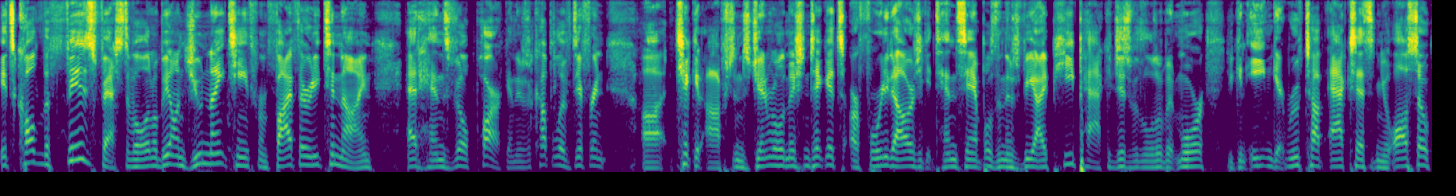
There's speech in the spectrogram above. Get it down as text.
It's called the Fizz Festival. It'll be on June 19th from 5:30 to 9 at Hensville Park. And there's a couple of different uh, ticket options. General admission tickets are $40. You get 10 samples. And there's VIP packages with a little bit more. You can eat and get rooftop access. And you'll also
